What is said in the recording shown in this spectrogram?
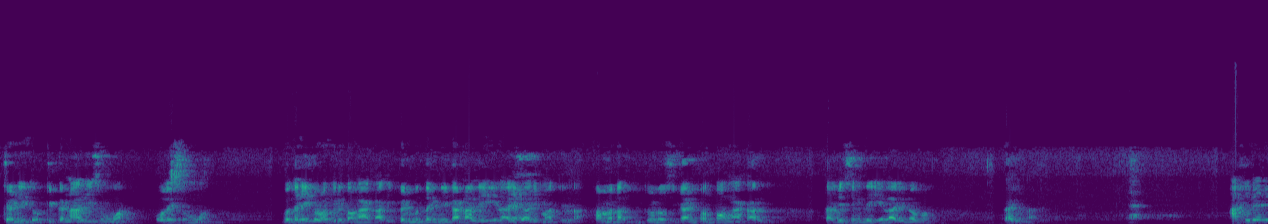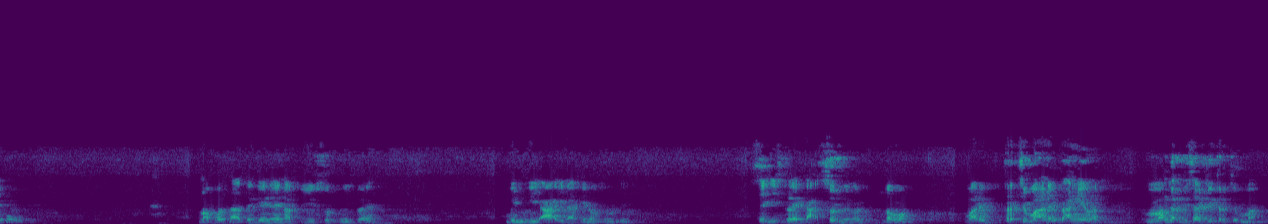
Dan itu dikenali semua oleh semua. Buat ini kalau cerita ngakali, ben penting ini karena li ilahi kalimatillah. Sama tak didonosikan contoh ngakali. Tapi sing li ilahi apa? Kalimat. Akhirnya itu Napa saat tegene Nabi Yusuf ini sebenarnya bin nanti nopo seperti sing istilah kaksun napa? Mari terjemahannya kangelan. Memang nggak bisa diterjemah.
